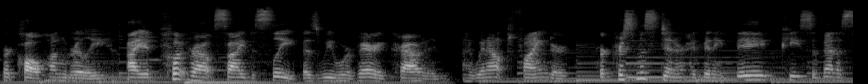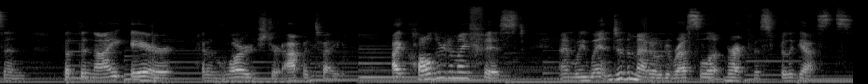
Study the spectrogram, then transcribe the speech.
or call hungrily. I had put her outside to sleep as we were very crowded. I went out to find her. Her Christmas dinner had been a big piece of venison, but the night air had enlarged her appetite. I called her to my fist, and we went into the meadow to wrestle up breakfast for the guests.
